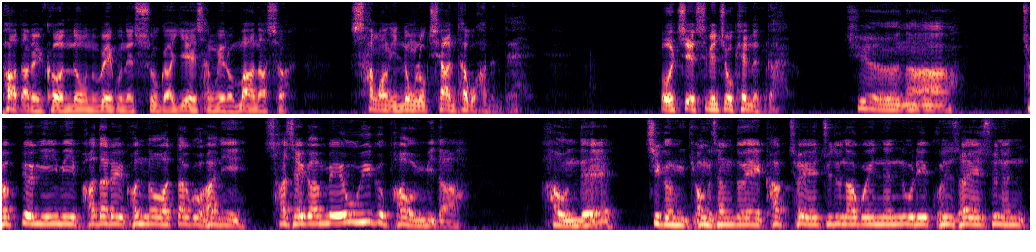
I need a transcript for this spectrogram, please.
바다를 건너온 왜군의 수가 예상외로 많아서 상황이 녹록치 않다고 하는데 어찌했으면 좋겠는가? 전하, 적병이 이미 바다를 건너왔다고 하니 사세가 매우 위급하옵니다. 하운데 지금 경상도의 각처에 주둔하고 있는 우리 군사의 수는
